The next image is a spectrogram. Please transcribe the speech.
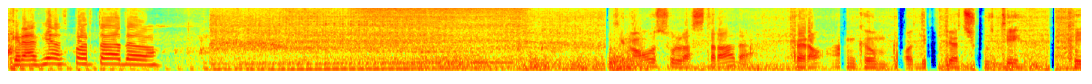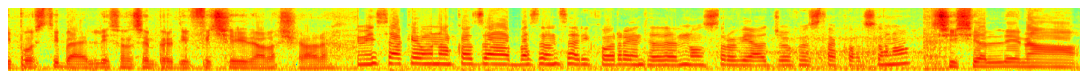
Gracias por todo. Di nuovo sulla strada, però anche un po' dispiaciuti che i posti belli sono sempre difficili da lasciare. Mi sa che è una cosa abbastanza ricorrente del nostro viaggio questa cosa, no? Ci si allena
